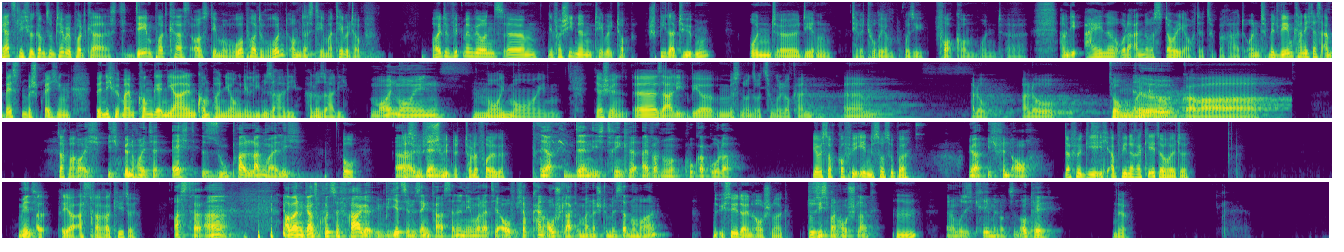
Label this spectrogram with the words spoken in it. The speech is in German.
Herzlich willkommen zum Table Podcast, dem Podcast aus dem Ruhrpott rund um das Thema Tabletop. Heute widmen wir uns ähm, den verschiedenen Tabletop-Spielertypen und äh, deren Territorium, wo sie vorkommen und äh, haben die eine oder andere Story auch dazu parat. Und mit wem kann ich das am besten besprechen, wenn nicht mit meinem kongenialen Kompagnon, den lieben Sali. Hallo Sali. Moin, moin. Moin, moin. Sehr schön. Äh, Sali, wir müssen unsere Zunge lockern. Ähm, hallo? Hallo? Zungenlockerer. Sag mal. Boah, ich, ich bin heute echt super langweilig. Oh, das Äh, denn, wird eine tolle Folge. ja, denn ich trinke einfach nur Coca-Cola. Ja, aber ist doch Koffein, ist doch super. Ja, ich finde auch. Dafür gehe ich ab wie eine Rakete heute. Mit Ja, Astra-Rakete. Astra. Ah. Aber eine ganz kurze Frage. Wie Jetzt im Zencaster, ne, nehmen wir das hier auf. Ich habe keinen Ausschlag in meiner Stimme. Ist das normal? Ich sehe deinen Ausschlag. Du siehst meinen Ausschlag? Mhm. Ja, dann muss ich Creme nutzen. Okay. Ja.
